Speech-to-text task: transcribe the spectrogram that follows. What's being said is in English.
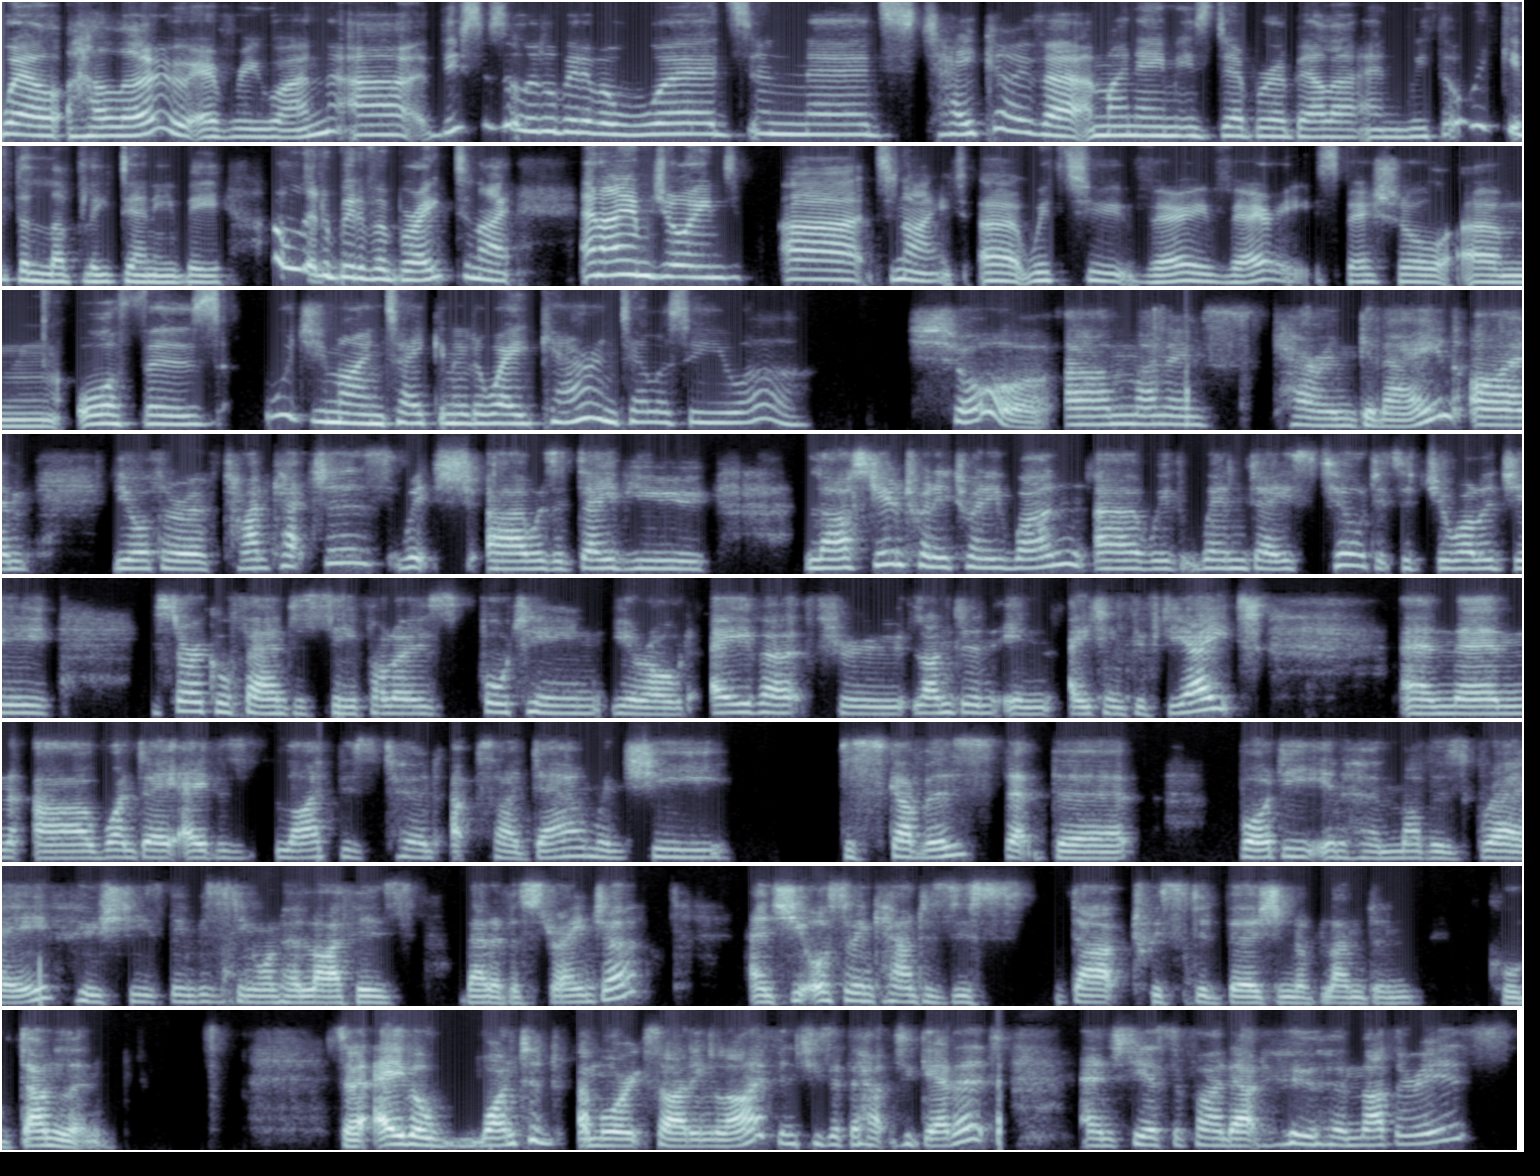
Well, hello, everyone. Uh, this is a little bit of a Words and Nerds takeover. My name is Deborah Abella, and we thought we'd give the lovely Danny V a little bit of a break tonight. And I am joined uh, tonight uh, with two very, very special um, authors. Would you mind taking it away, Karen? Tell us who you are. Sure. Um, my name's Karen Ginnane. I'm the author of Time Catchers, which uh, was a debut last year in 2021 uh, with When Days Tilt. It's a duology historical fantasy, follows 14 year old Ava through London in 1858. And then uh, one day, Ava's life is turned upside down when she discovers that the body in her mother's grave, who she's been visiting all her life, is that of a stranger. And she also encounters this dark, twisted version of London called Dunlin. So Ava wanted a more exciting life and she's about to get it. And she has to find out who her mother is,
